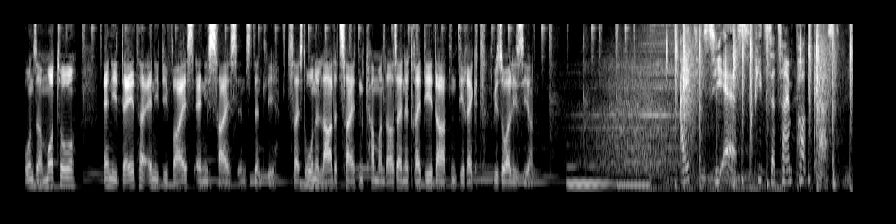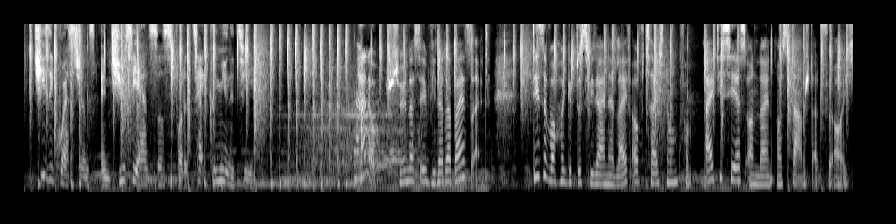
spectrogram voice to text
Unser Motto, any data, any device, any size instantly. Das heißt, ohne Ladezeiten kann man da seine 3D-Daten direkt visualisieren. ITCS, Pizza Time Podcast. Cheesy questions and juicy answers for the tech community. Hallo, schön, dass ihr wieder dabei seid. Diese Woche gibt es wieder eine Live-Aufzeichnung vom ITCS Online aus Darmstadt für euch.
